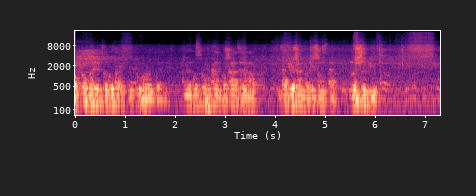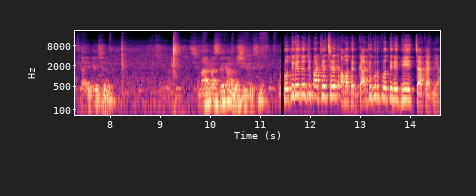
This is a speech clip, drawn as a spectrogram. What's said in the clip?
অক্টোবরের চোদ্দ তারিখ মৃত্যুবরণ করেন। আমি মোস্তফা খান ঘোষা আছেন আমার জাতীয় সাংবাদিক সংস্থার নৈশিক দায়িত্বে ছিলেন। প্রতিবেদনটি পাঠিয়েছেন আমাদের গাজীপুর প্রতিনিধি জাকারিয়া।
